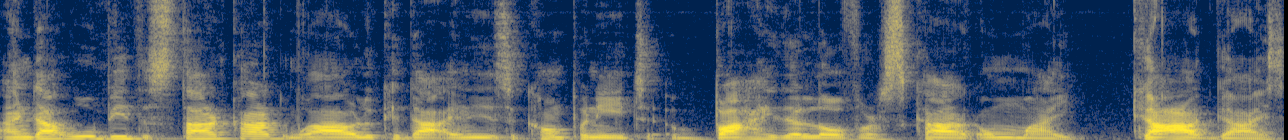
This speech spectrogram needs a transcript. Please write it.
And that will be the star card. Wow look at that. And it is accompanied by the lovers card. Oh my god guys.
